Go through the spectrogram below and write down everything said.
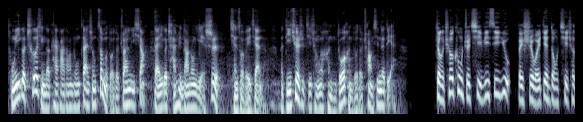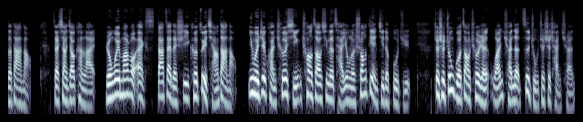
从一个车型的开发当中诞生这么多的专利项，在一个产品当中也是前所未见的。那的确是集成了很多很多的创新的点。整车控制器 VCU 被视为电动汽车的大脑，在橡胶看来，荣威 Marvel X 搭载的是一颗最强大脑，因为这款车型创造性的采用了双电机的布局，这是中国造车人完全的自主知识产权。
